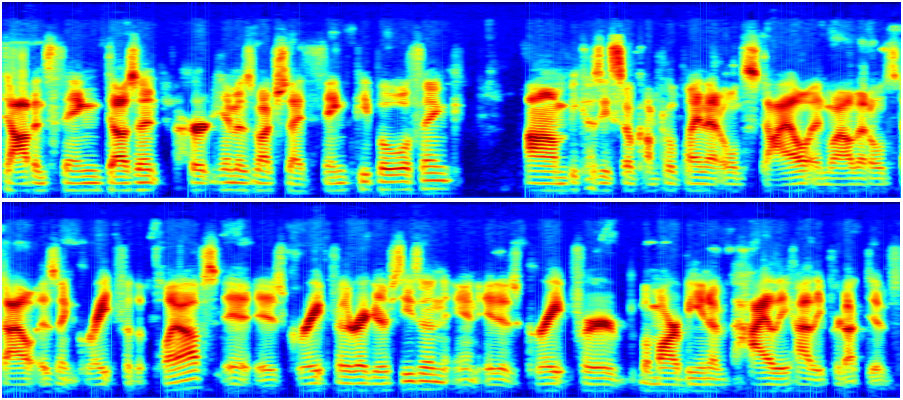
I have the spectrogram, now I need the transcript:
Dobbins thing doesn't hurt him as much as I think people will think um, because he's so comfortable playing that old style. And while that old style isn't great for the playoffs, it is great for the regular season, and it is great for Lamar being a highly, highly productive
